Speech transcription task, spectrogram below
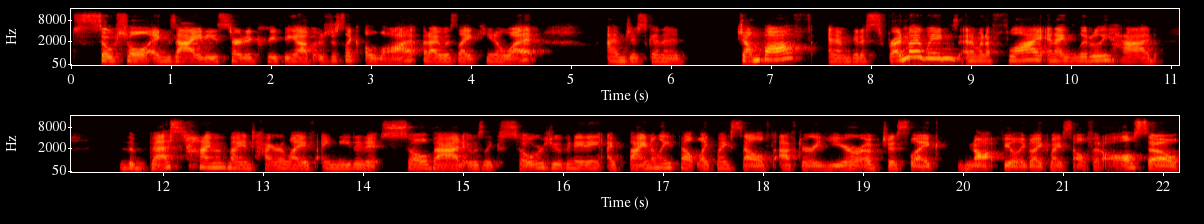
social anxiety started creeping up. It was just like a lot. But I was like, you know what? I'm just going to jump off and I'm going to spread my wings and I'm going to fly. And I literally had the best time of my entire life. I needed it so bad. It was like so rejuvenating. I finally felt like myself after a year of just like not feeling like myself at all. So,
